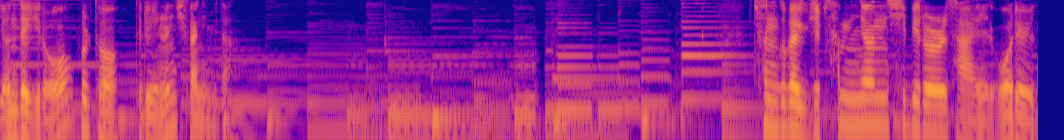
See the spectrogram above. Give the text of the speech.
연대기로 훑어드리는 시간입니다. 1963년 11월 4일 월요일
